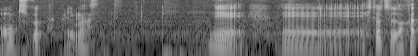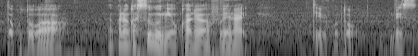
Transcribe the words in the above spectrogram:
大きくあります。で、えー、一つ分かったことは、なかなかすぐにお金は増えないっていうことです。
